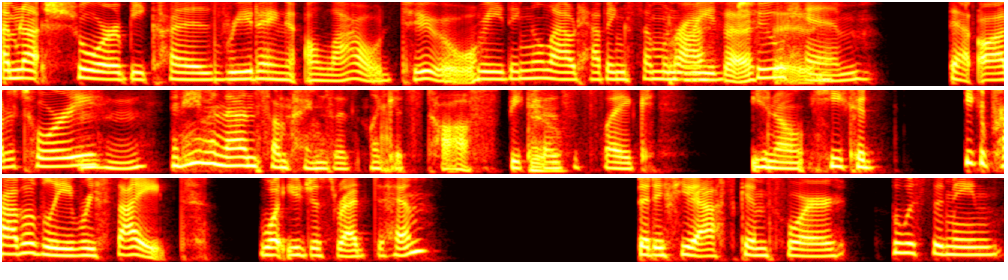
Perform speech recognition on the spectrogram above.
i'm not sure because Reading aloud too. reading aloud having someone read to it. him that auditory Mhm. and even then, sometimes it like it's tough because it's like, you know, he could he could probably recite what you just read to him. But if you ask him for who was the main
